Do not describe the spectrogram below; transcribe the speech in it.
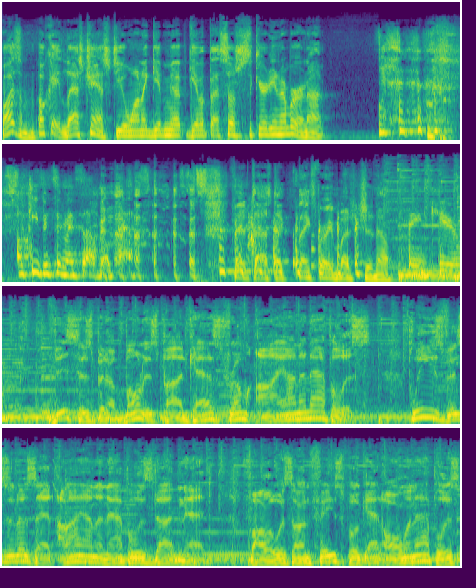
Awesome. Okay, last chance. Do you want to give me up, give up that social security number or not? I'll keep it to myself. I'll pass. Fantastic. Thanks very much, Janelle. Thank you. This has been a bonus podcast from Eye on Annapolis please visit us at eyeonannapolis.net. Follow us on Facebook at All Annapolis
